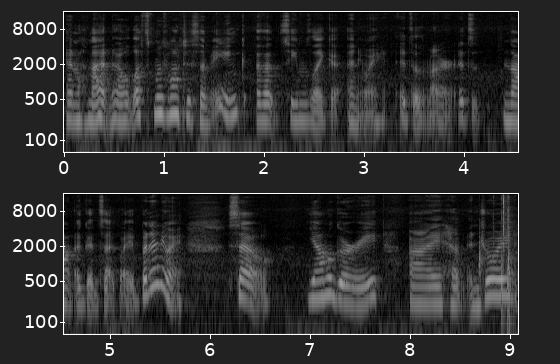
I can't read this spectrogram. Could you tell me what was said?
And on that note, let's move on to some ink. That seems like, a, anyway, it doesn't matter. It's not a good segue. But anyway, so Yamaguri, I have enjoyed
